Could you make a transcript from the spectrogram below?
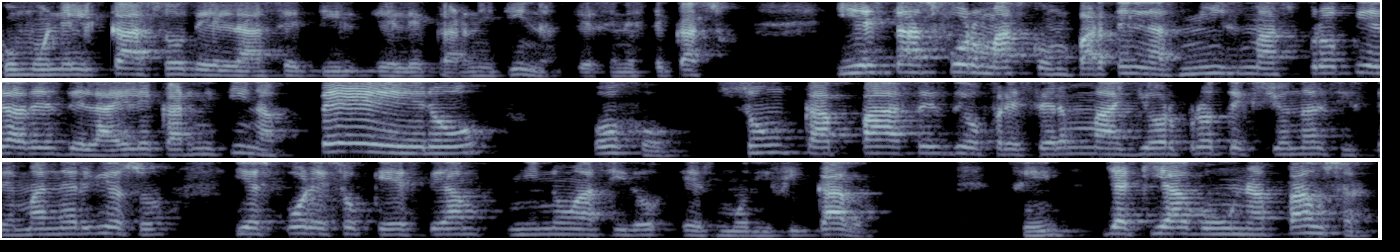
como en el caso de la acetil L-carnitina, que es en este caso. Y estas formas comparten las mismas propiedades de la L-carnitina, pero, ojo, son capaces de ofrecer mayor protección al sistema nervioso y es por eso que este aminoácido es modificado. ¿Sí? Y aquí hago una pausa.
